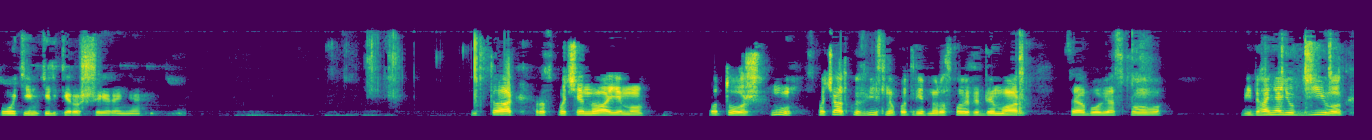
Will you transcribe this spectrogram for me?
Потім тільки розширення. І так, розпочинаємо. Отож, ну, спочатку, звісно, потрібно розпалити димар. Це обов'язково. Відганяю бджілок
